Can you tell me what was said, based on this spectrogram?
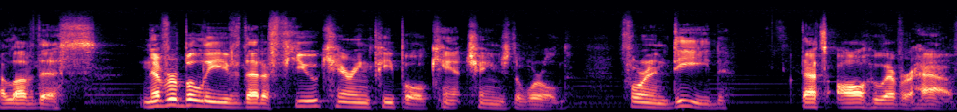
I love this. Never believe that a few caring people can't change the world, for indeed, that's all who ever have.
